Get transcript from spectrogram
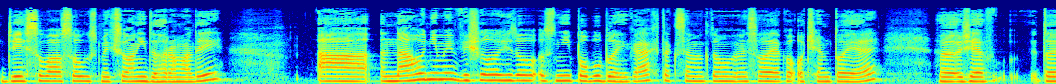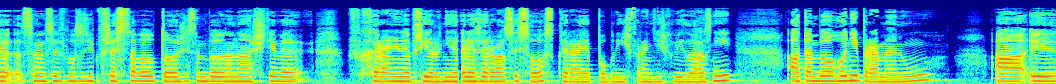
dvě slova jsou smixované dohromady a náhodně mi vyšlo, že to zní po bublinkách, tak jsem k tomu vymyslela, jako o čem to je. Eh, že to jsem si v podstatě představil to, že jsem byl na návštěvě v chráněné přírodní rezervaci SOS, která je poblíž Františkových lázní. A tam bylo hodně pramenů. A i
